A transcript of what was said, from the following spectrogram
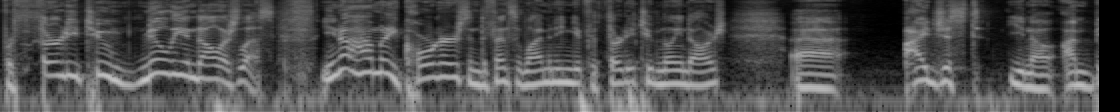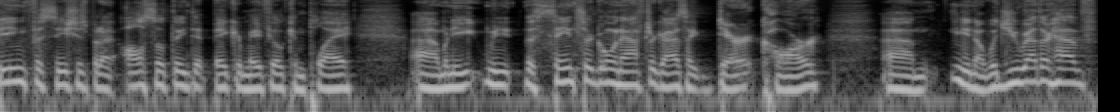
for $32 million less. You know how many corners and defensive linemen you can get for $32 million? Uh, I just, you know, I'm being facetious, but I also think that Baker Mayfield can play. Uh, when, you, when the Saints are going after guys like Derek Carr, um, you know, would you rather have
